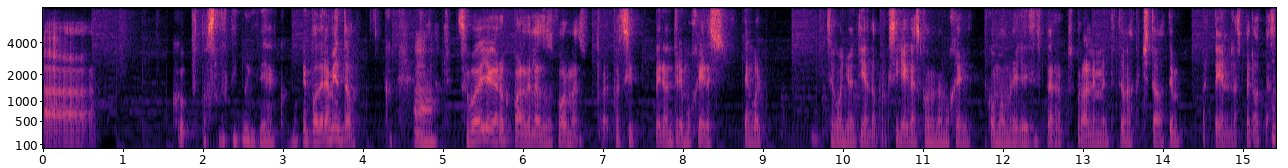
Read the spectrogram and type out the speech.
Ah, no, tengo idea. como Empoderamiento. Ah. Se puede llegar a ocupar de las dos formas, pues pero entre mujeres tengo el según yo entiendo, porque si llegas con una mujer y como hombre le dices perra, pues probablemente te van a cachetado, te parten las pelotas.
